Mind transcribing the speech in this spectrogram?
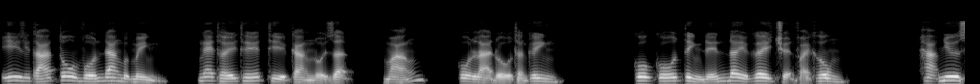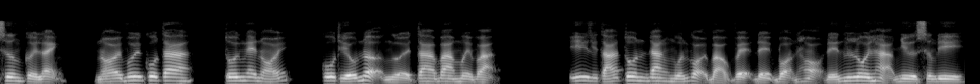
Y tá tô vốn đang bực mình, nghe thấy thế thì càng nổi giận máng cô là đồ thần kinh. Cô cố tình đến đây gây chuyện phải không? Hạ như sương cười lạnh nói với cô ta tôi nghe nói cô thiếu nợ người ta ba mươi vạn. Y tá tôn đang muốn gọi bảo vệ để bọn họ đến lôi hạ như sương đi.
